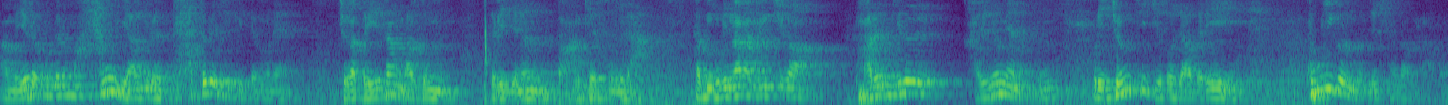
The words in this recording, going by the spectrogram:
아마 여러분들은 많은 이야기를 다 들으셨기 때문에 제가 더 이상 말씀드리지는 또 않겠습니다. 하여튼 우리나라 정치가 바른 길을 가려면 우리 정치 지도자들이 국익을 먼저 생각을 하고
